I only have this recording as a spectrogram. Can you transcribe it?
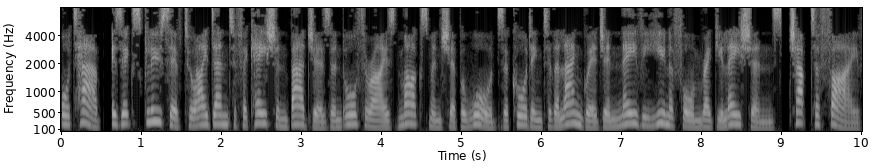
or tab, is exclusive to identification badges and authorized marksmanship awards according to the language in Navy Uniform Regulations, Chapter 5.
